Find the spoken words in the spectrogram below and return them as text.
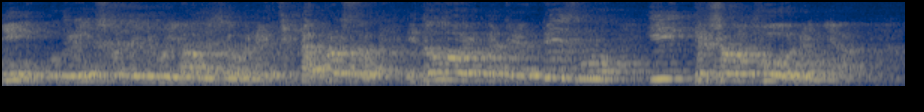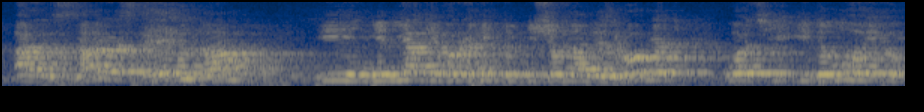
Ні, українського то не боялись говорити, а просто ідеологію патріотизму і державотворення. А зараз треба нам, і ніякі вороги тут нічого нам не зроблять, ось ідеологію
